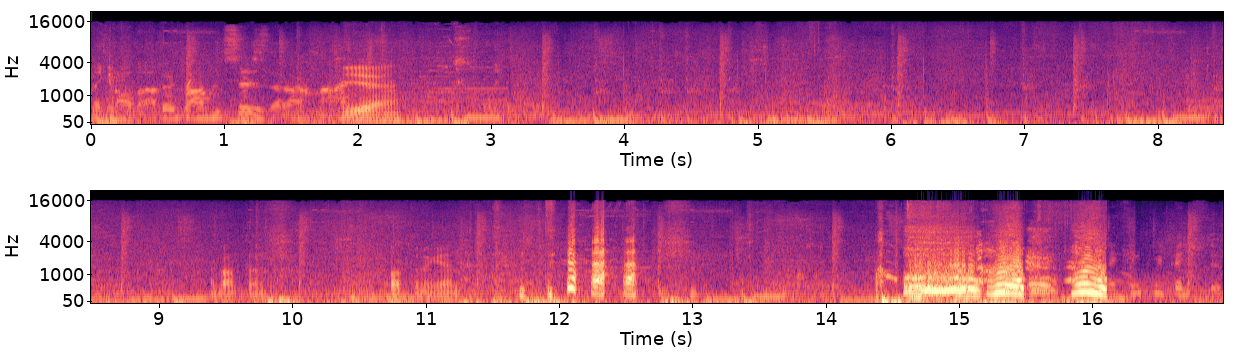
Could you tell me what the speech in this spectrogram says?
like in all the other provinces that aren't mine. Yeah. How about them? About them again. I think we finished it.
